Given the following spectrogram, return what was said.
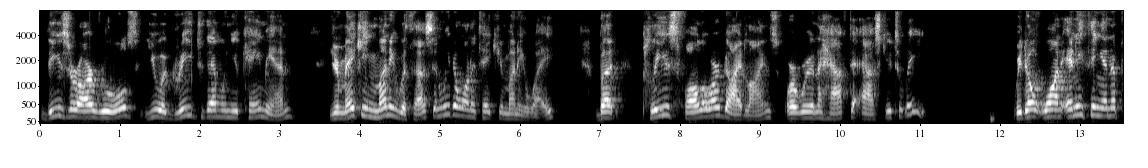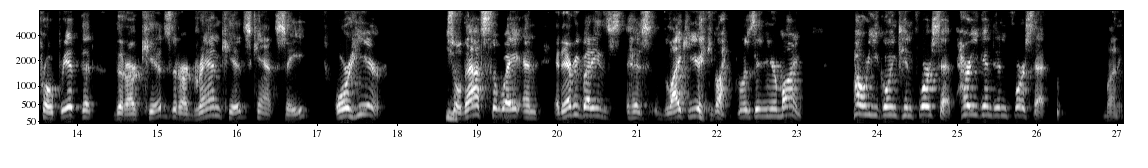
these are our rules. You agreed to them when you came in. You're making money with us, and we don't want to take your money away, but please follow our guidelines, or we're going to have to ask you to leave. We don't want anything inappropriate that, that our kids, that our grandkids can't see or hear. Yeah. So that's the way, and and everybody has like you like was in your mind. How are you going to enforce that? How are you going to enforce that? Money,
